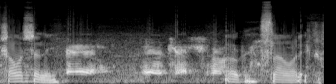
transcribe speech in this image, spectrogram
সমস্যা নেই। হ্যাঁ আচ্ছা আসসালাম ওকে আসসালামু আলাইকুম।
